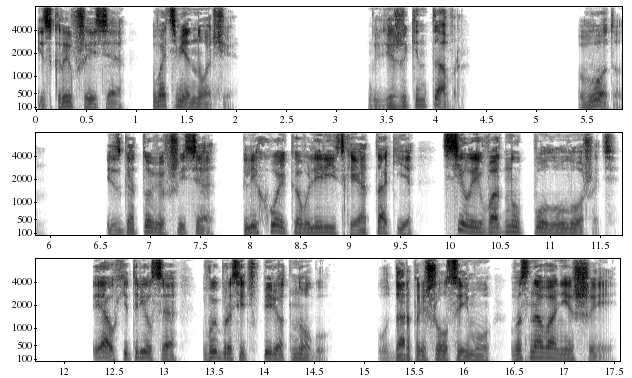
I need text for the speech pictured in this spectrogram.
и скрывшиеся во тьме ночи. Где же кентавр? Вот он, изготовившийся к лихой кавалерийской атаке силой в одну полулошадь. Я ухитрился выбросить вперед ногу. Удар пришелся ему в основание шеи.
